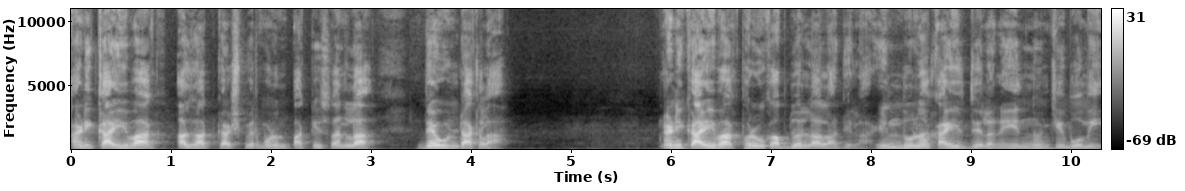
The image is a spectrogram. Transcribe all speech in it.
आणि काही भाग आझाद काश्मीर म्हणून पाकिस्तानला देऊन टाकला. आणि काही भाग फरूख अब्दुल्लाला दिला. हिंदूंना काहीच दिलं नाही. हिंदूंची भूमी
